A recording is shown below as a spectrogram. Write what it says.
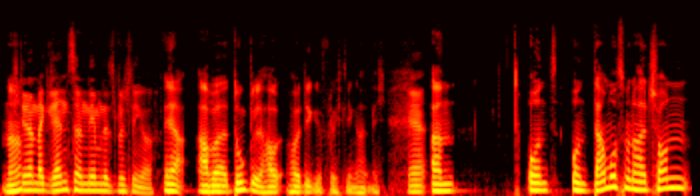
Ne? stehen an der Grenze und nehmen das Flüchtling auf. Ja, aber Mhm. dunkelhäutige Flüchtlinge halt nicht. Ähm, und, und da muss man halt schon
